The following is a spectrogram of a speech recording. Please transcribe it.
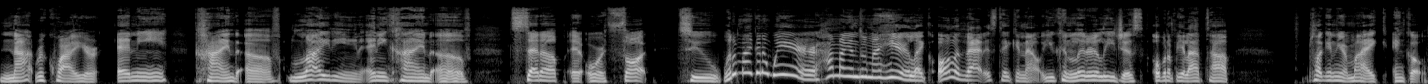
not require any kind of lighting, any kind of setup or thought to what am I going to wear? How am I going to do my hair? Like all of that is taken out. You can literally just open up your laptop, plug in your mic and go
